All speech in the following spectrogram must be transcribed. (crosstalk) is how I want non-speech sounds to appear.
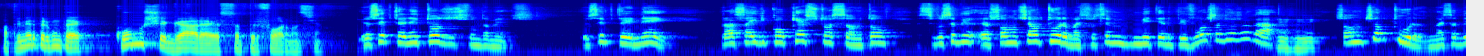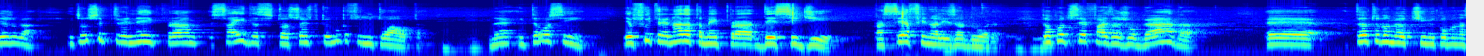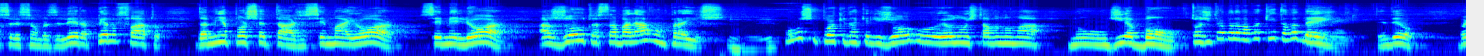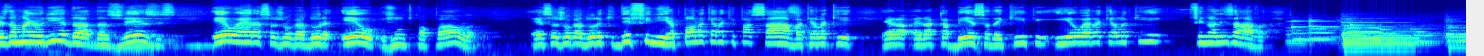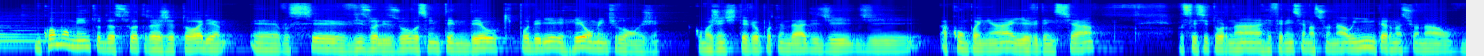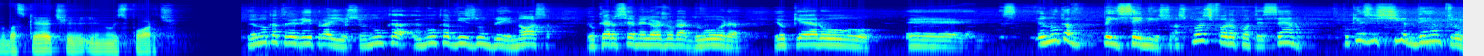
A primeira pergunta é como chegar a essa performance? Eu sempre treinei todos os fundamentos. Eu sempre treinei para sair de qualquer situação. Então, se você me, eu só não tinha altura, mas se você me meter no pivô, eu sabia jogar. Uhum. Só não tinha altura, mas sabia jogar. Então, eu sempre treinei para sair das situações, porque eu nunca fui muito alta. Né? Então, assim, eu fui treinada também para decidir, para ser a finalizadora. Uhum. Então, quando você faz a jogada, é, tanto no meu time como na seleção brasileira, pelo fato da minha porcentagem ser maior ser melhor, as outras trabalhavam para isso. Uhum. Vamos supor que naquele jogo eu não estava numa, num dia bom. Então a gente trabalhava para quem estava bem, entendeu? Mas na maioria da, das vezes, eu era essa jogadora, eu junto com a Paula, essa jogadora que definia. A Paula aquela que passava, aquela que era, era a cabeça da equipe, e eu era aquela que finalizava. Qual momento da sua trajetória é, você visualizou, você entendeu que poderia ir realmente longe? Como a gente teve a oportunidade de, de acompanhar e evidenciar, você se tornar referência nacional e internacional no basquete e no esporte. Eu nunca treinei para isso, eu nunca, eu nunca vislumbrei, nossa, eu quero ser a melhor jogadora, eu quero. É, eu nunca pensei nisso. As coisas foram acontecendo porque existia dentro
